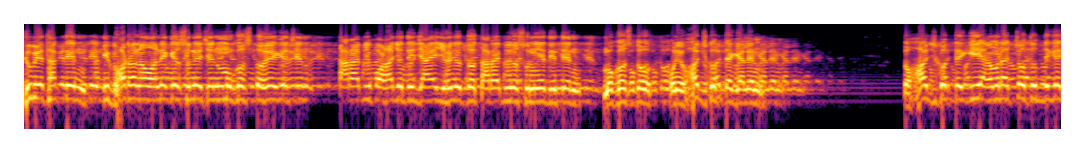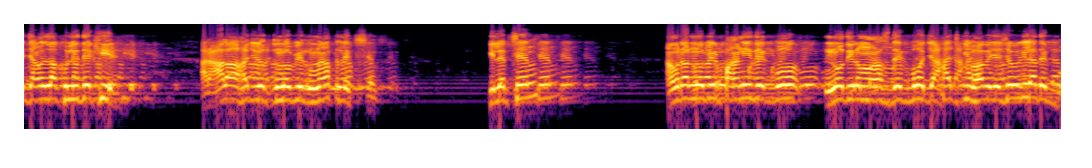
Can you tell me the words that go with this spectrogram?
ডুবে থাকতেন। এই ঘটনা অনেকে শুনেছেন, মুখস্থ হয়ে গেছেন। তারাবি পড়া যদি যায় হয়ে যেত, তারাবিও শুনিয়ে দিতেন। মুখস্থ, উনি হজ করতে গেলেন। তো হজ করতে গিয়ে আমরা চতুর্দিকে জানলা খুলি দেখিয়ে আর আলা হজরত নবীর নাত লিখছেন। কি লিখছেন? আমরা নবীর পানি দেখব, নদীর মাছ দেখব, জাহাজ কীভাবে যেছে ওইগুলা দেখব।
